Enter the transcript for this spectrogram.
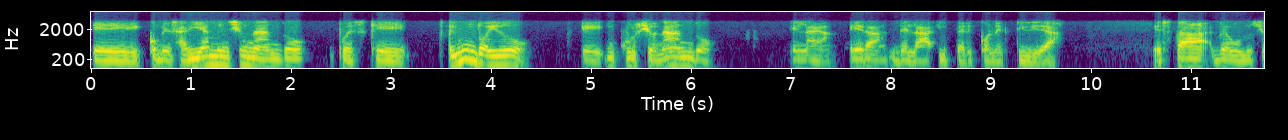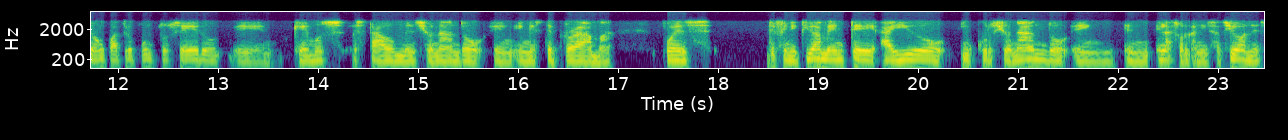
eh, comenzaría mencionando pues que el mundo ha ido eh, incursionando en la era de la hiperconectividad. Esta revolución 4.0 eh, que hemos estado mencionando en, este programa, pues definitivamente ha ido incursionando en, las organizaciones.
